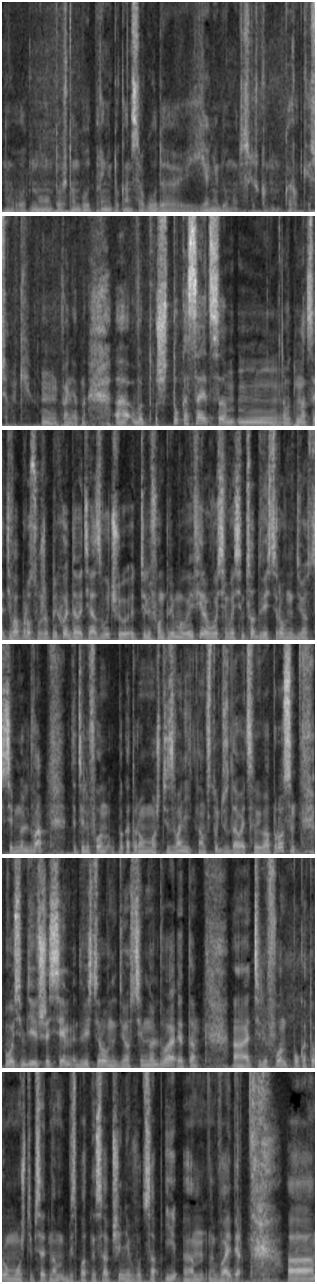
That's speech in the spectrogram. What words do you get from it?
Вот. Но то, что он будет принят до конца года, я не думаю, это слишком короткие сроки. Mm, понятно. А, вот что касается... Вот у нас, кстати, вопрос уже приходит, давайте я озвучу. Телефон прямого эфира 8 800 200 ровно 9702. Это телефон, по которому вы можете звонить к нам в студию, задавать свои вопросы. 8 967 200 ровно 9702 – это а, телефон, по которому можете писать нам бесплатные сообщения в WhatsApp и а, Viber. А,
